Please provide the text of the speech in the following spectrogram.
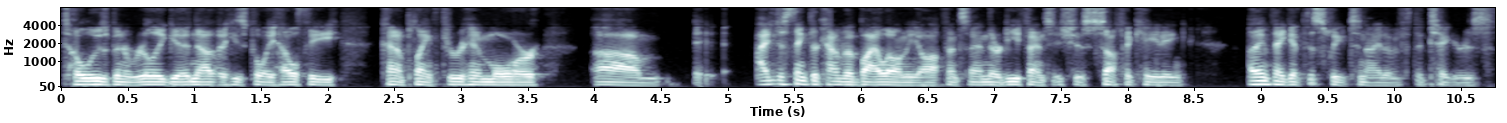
Tolu's been really good now that he's fully healthy, kind of playing through him more. Um, I just think they're kind of a buy low on the offense, and their defense is just suffocating. I think they get the sweep tonight of the Tigers.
